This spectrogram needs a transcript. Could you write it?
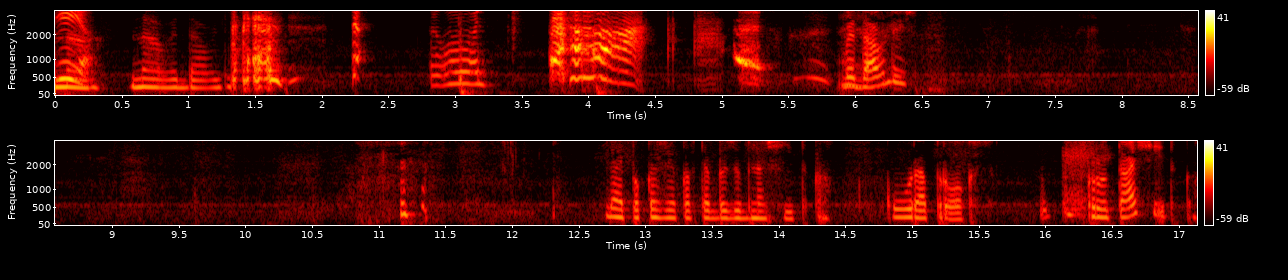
чия. На, на видавлю. Видавлюєш? Дай покажи, яка в тебе зубна щітка. Кура Прокс. Крута щітка.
